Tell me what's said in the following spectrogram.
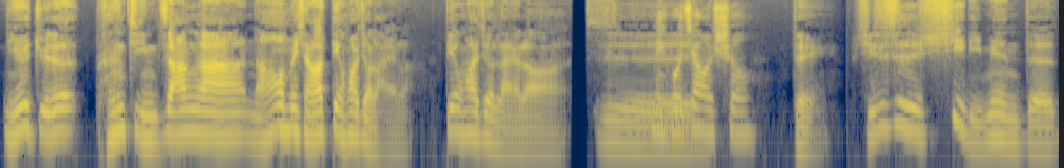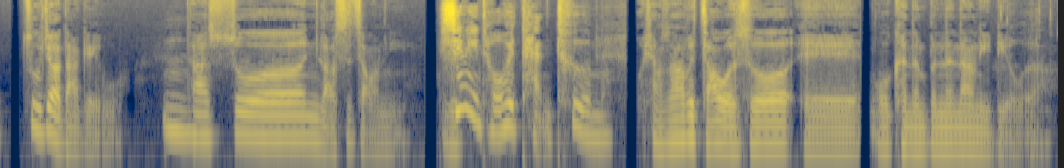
你会觉得很紧张啊，然后没想到电话就来了，电话就来了，是美国教授。对，其实是系里面的助教打给我，嗯，他说你老师找你，心里头会忐忑吗？我想说他会找我说，诶，我可能不能让你留了，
